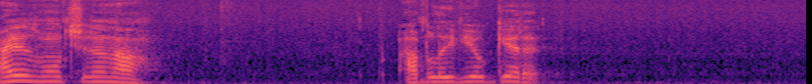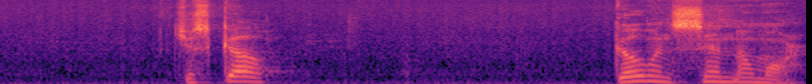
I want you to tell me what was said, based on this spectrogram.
I just want you to know I believe you'll get it. Just go. Go and sin no more.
